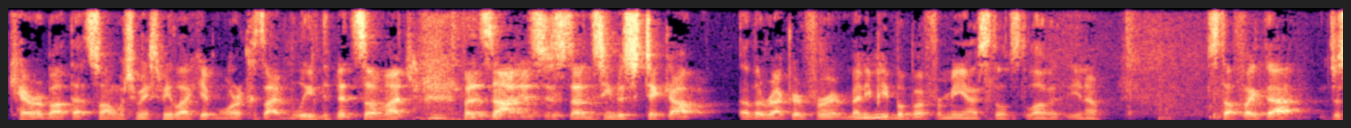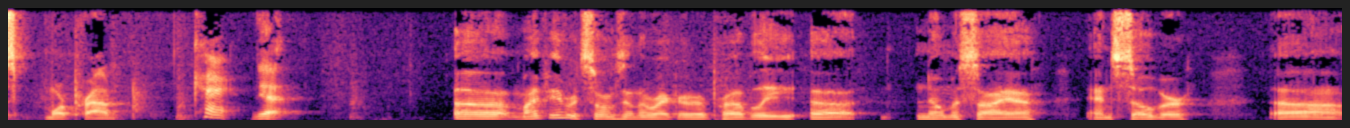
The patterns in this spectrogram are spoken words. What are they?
care about that song, which makes me like it more because I believed in it so much. But it's not. It just doesn't seem to stick out of the record for many people. But for me, I still just love it. You know, stuff like that. Just more proud. okay. Yeah. Uh, my favorite songs on the record are probably uh, No Messiah and Sober. Uh,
